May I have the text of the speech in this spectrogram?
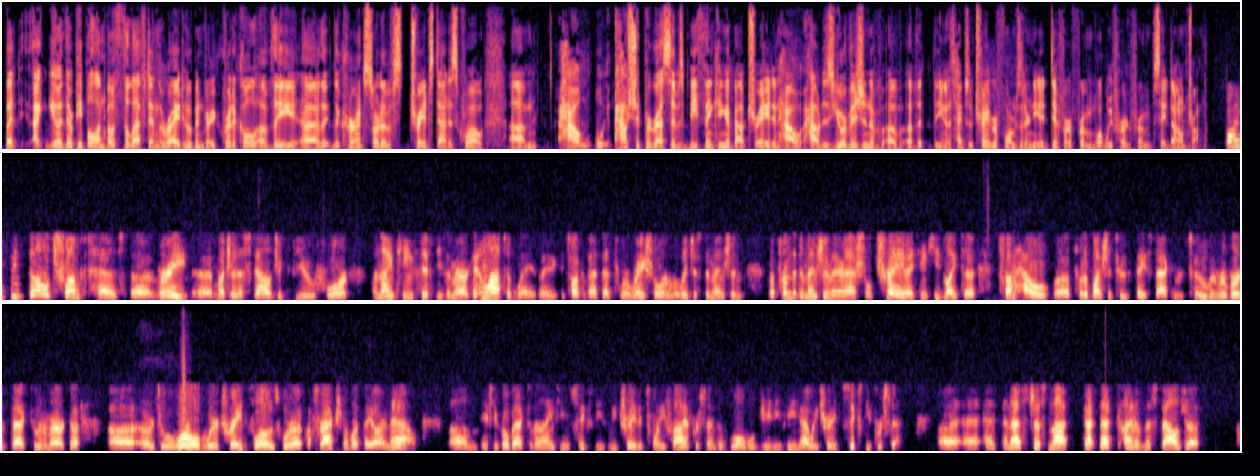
but you know, there are people on both the left and the right who have been very critical of the uh, the, the current sort of trade status quo. Um, how how should progressives be thinking about trade, and how how does your vision of, of, of the you know the types of trade reforms that are needed differ from what we've heard from say Donald Trump? Well, I think Donald Trump has uh, very uh, much a nostalgic view for a 1950s America in lots of ways. You could talk about that through a racial or religious dimension, but from the dimension of international trade, I think he'd like to somehow uh, put a bunch of toothpaste back in the tube and revert back to an America uh, or to a world where trade flows were a, a fraction of what they are now. Um, if you go back to the 1960s, we traded 25% of global GDP. Now we trade 60%. Uh, and, and that's just not, that, that kind of nostalgia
